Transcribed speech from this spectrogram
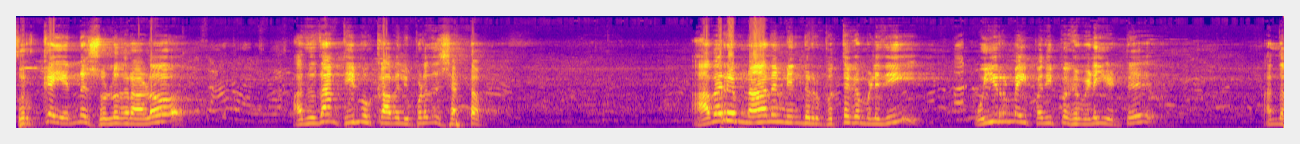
துர்க்கை என்ன சொல்லுகிறாளோ அதுதான் திமுகவில் இப்பொழுது சட்டம். அவரும் நானும் என்று புத்தகம் எழுதி உயிர்மை பதிப்பகம் வெளியிட்டு அந்த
